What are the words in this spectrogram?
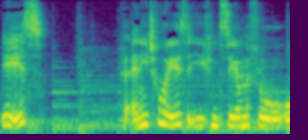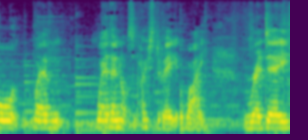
is put any toys that you can see on the floor or where, where they're not supposed to be away. Ready,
